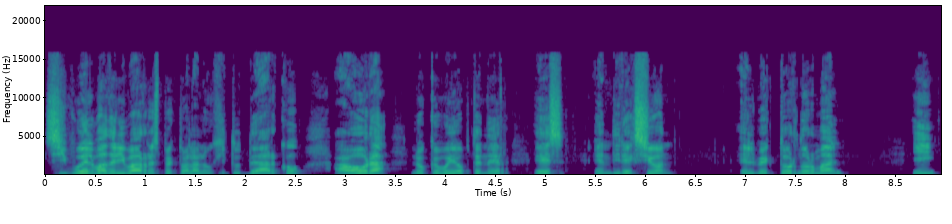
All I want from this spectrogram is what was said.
Si vuelvo a derivar respecto a la longitud de arco, ahora lo que voy a obtener es en dirección el vector normal y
